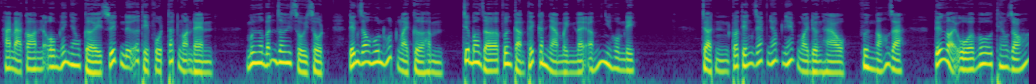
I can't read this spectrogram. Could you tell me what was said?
Hai mẹ con ôm lấy nhau cười, suýt nữa thì phụt tắt ngọn đèn. Mưa vẫn rơi sùi sụt, tiếng gió hun hút ngoài cửa hầm. Chưa bao giờ Phương cảm thấy căn nhà mình lại ấm như hôm nay. Chợt có tiếng dép nhóp nhép ngoài đường hào, Phương ngó ra. Tiếng gọi ùa vô theo gió.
